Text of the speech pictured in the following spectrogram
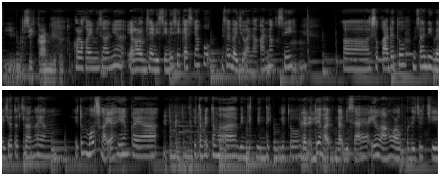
dibersihkan gitu tuh. Kalau kayak misalnya ya kalau misalnya di sini sih case-nya aku misalnya baju anak-anak sih. Mm-mm. eh, suka ada tuh misalnya di baju atau celana yang itu molds nggak ya? Yang kayak hitam-hitam itu. hitam-hitam ah, bintik-bintik gitu. Dan Kayaknya itu ya nggak iya. nggak bisa hilang walaupun dicuci.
